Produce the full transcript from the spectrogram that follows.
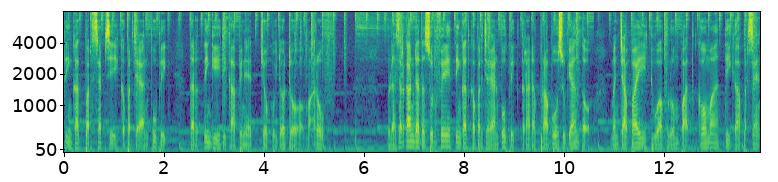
tingkat persepsi kepercayaan publik tertinggi di Kabinet Joko Widodo Ma'ruf. Berdasarkan data survei, tingkat kepercayaan publik terhadap Prabowo Subianto mencapai 24,3 persen.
